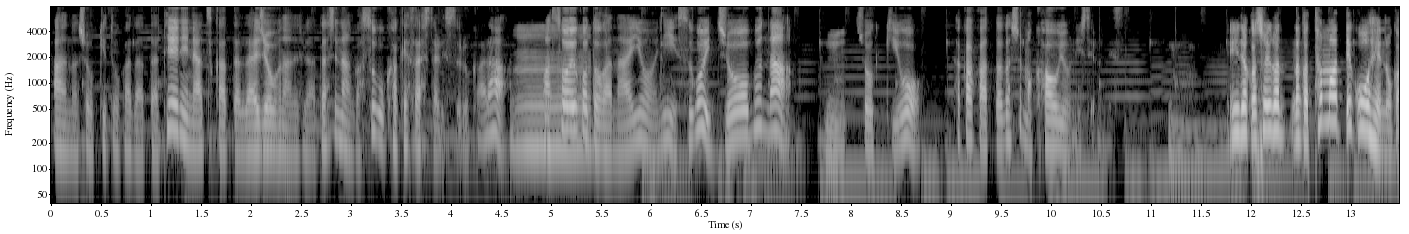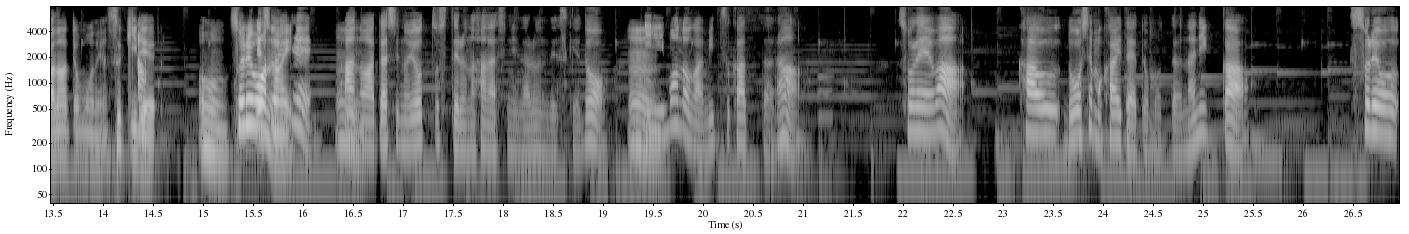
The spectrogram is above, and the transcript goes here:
あの食器とかだったら丁寧に扱ったら大丈夫なんですけど私なんかすぐかけさせたりするから、まあ、そういうことが。がないようにすごい丈夫なうん。食器を高かったとしても買うようにしてるんです。うんえ、だからそれがなんか溜まってこうへんのかなって思うねん。好きで。うん。それではない。それで、うんあの私の4つ捨てるの話になるんですけど、うんいいものが見つかったらそれは買うどうしても買いたいと思ったら何かそれを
